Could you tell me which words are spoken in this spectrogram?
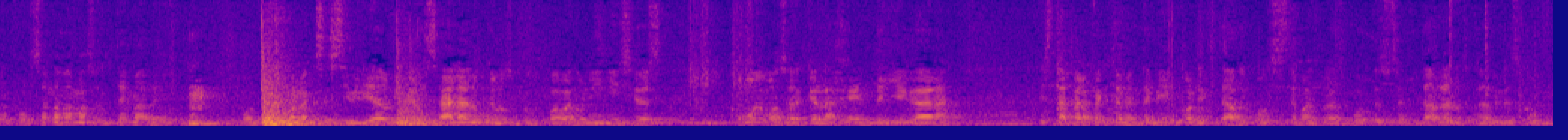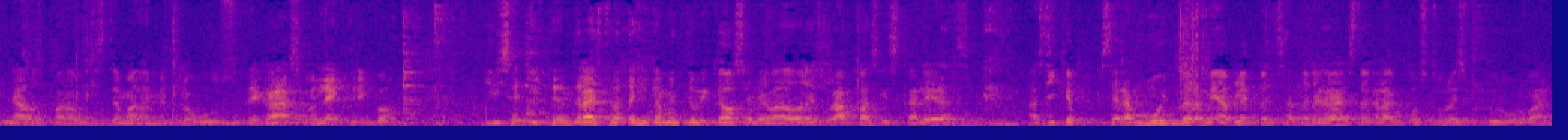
Reforzar nada más el tema de contar con la accesibilidad universal, algo que nos preocupaba en un inicio es cómo podemos hacer que la gente llegara. Está perfectamente bien conectado con el sistema de transporte sustentable, los carriles confinados para un sistema de metrobús de gas o eléctrico y, se, y, tendrá estratégicamente ubicados elevadores, rampas y escaleras, así que será muy permeable pensando en llegar a esta gran costura y estructura urbana.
